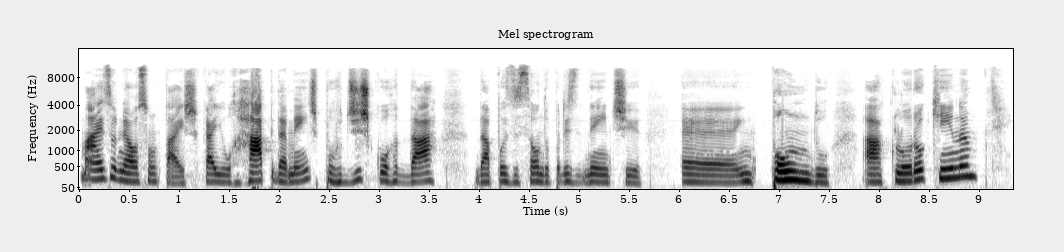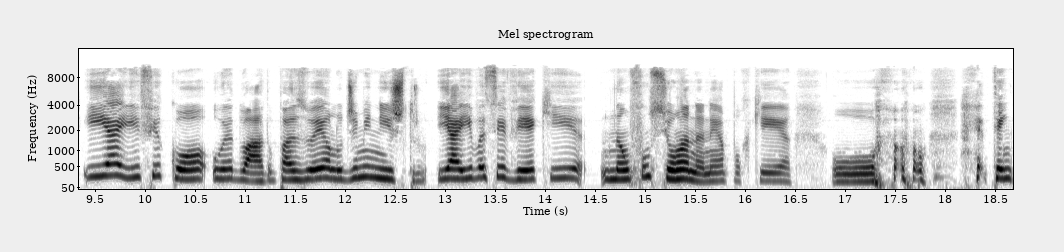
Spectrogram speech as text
Mas o Nelson Tais caiu rapidamente por discordar da posição do presidente é, impondo a cloroquina, e aí ficou o Eduardo Pazuello de ministro. E aí você vê que não funciona, né? Porque o tem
